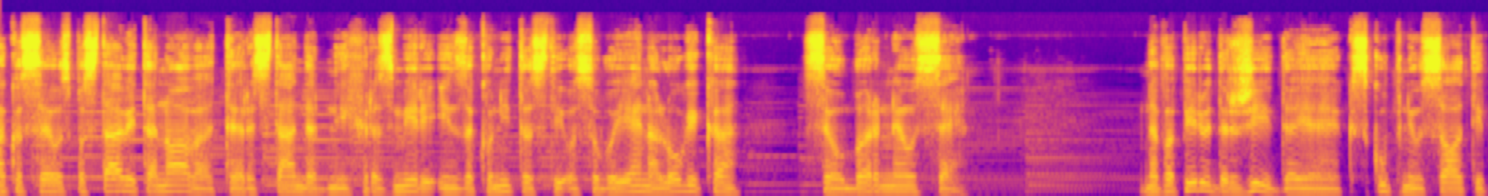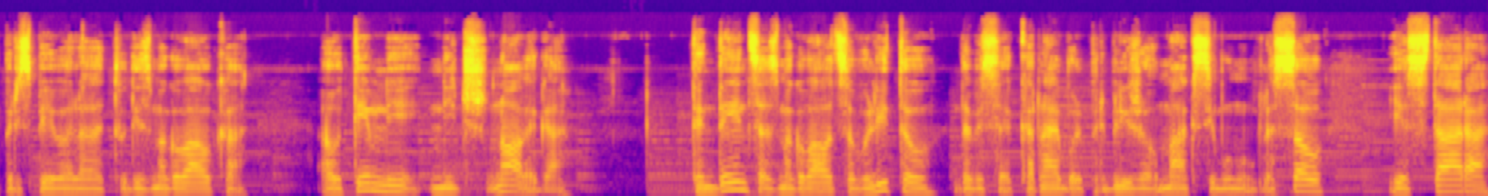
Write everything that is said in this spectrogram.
Ako se vzpostavi ta nova ter standardnih razmeri in zakonitosti osvobojena logika, se obrne vse. Na papirju drži, da je k skupni vsoti prispevala tudi zmagovalka, a v tem ni nič novega. Tendenca zmagovalca volitev, da bi se kar najbolj približal maksimumu glasov, je stara,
